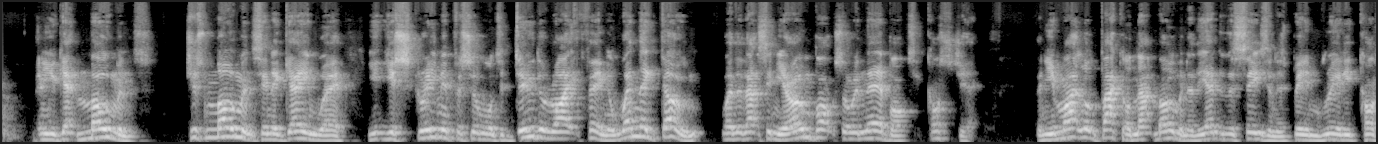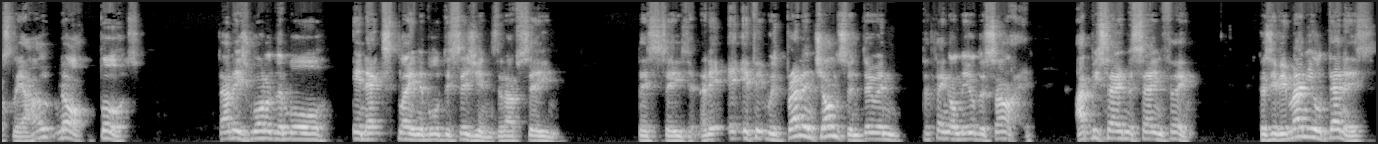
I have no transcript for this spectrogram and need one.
and you get moments, just moments in a game where you're screaming for someone to do the right thing, and when they don't, whether that's in your own box or in their box, it costs you. And you might look back on that moment at the end of the season as being really costly. I hope not, but that is one of the more inexplainable decisions that I've seen this season. And it, if it was Brennan Johnson doing the thing on the other side, I'd be saying the same thing. Because if Emmanuel Dennis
